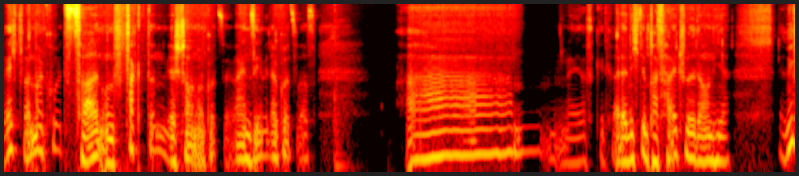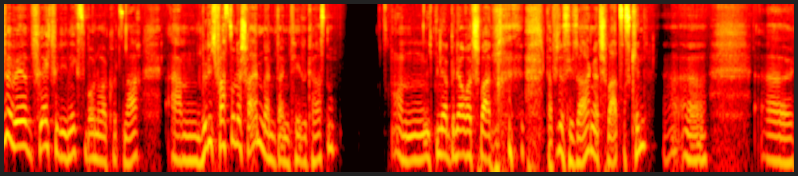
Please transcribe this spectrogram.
recht. Warte mal kurz, Zahlen und Fakten. Wir schauen mal kurz rein, sehen wir da kurz was. Ähm, nee, das geht leider nicht im Partei-Drilldown hier. Riefe wir vielleicht für die nächste Woche nochmal kurz nach. Ähm, würde ich fast unterschreiben, deine, deine These, Carsten. Ähm, ich bin ja, bin ja auch als Schwarz, darf ich das hier sagen, als schwarzes Kind. Ja, äh, äh,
